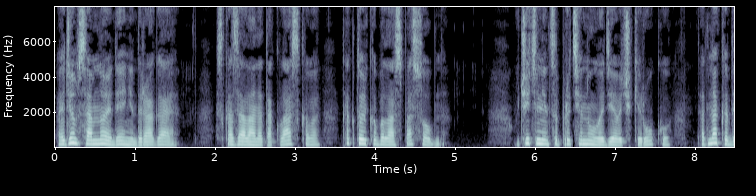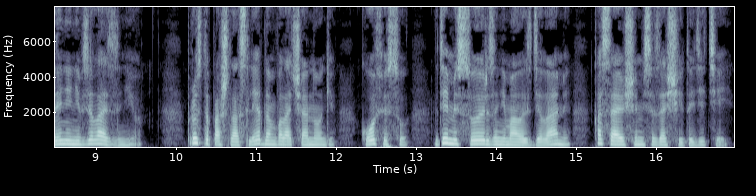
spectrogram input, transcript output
«Пойдем со мной, Дэнни, дорогая», — сказала она так ласково, как только была способна. Учительница протянула девочке руку, однако Дэнни не взялась за нее. Просто пошла следом, волоча ноги, к офису, где мисс Сойер занималась делами, касающимися защиты детей.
